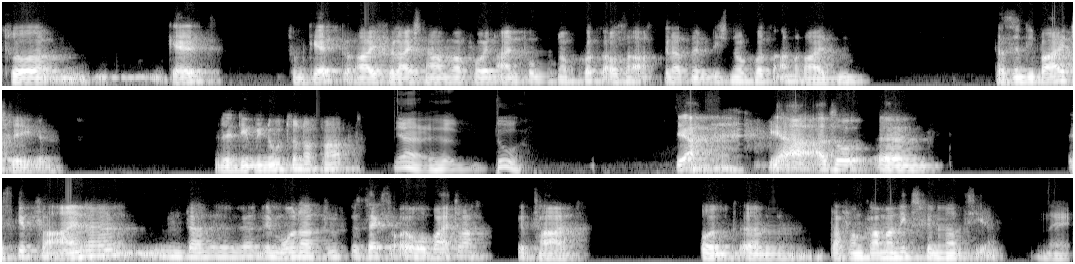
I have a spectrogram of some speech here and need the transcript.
zur Geld, zum Geldbereich, vielleicht haben wir vorhin einen Punkt noch kurz außer Acht gelassen, den will ich nur kurz anreißen. Das sind die Beiträge. Wenn ihr die Minute noch habt. Ja, äh, du. Ja, ja, also ähm, es gibt Vereine, da wird im Monat fünf bis sechs Euro Beitrag gezahlt. Und ähm, davon kann man nichts finanzieren. Nee.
